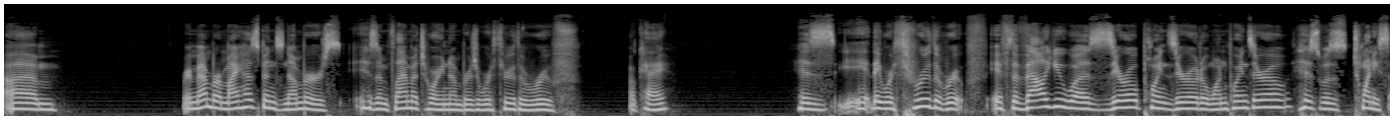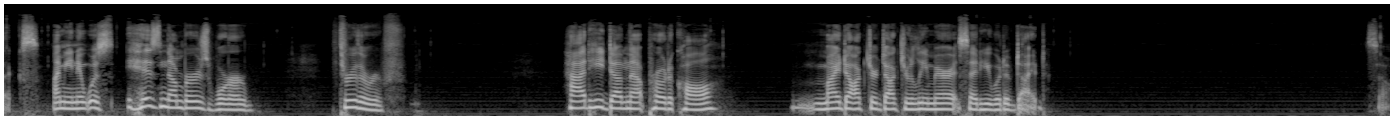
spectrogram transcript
Um, remember, my husband's numbers, his inflammatory numbers were through the roof. Okay. His, they were through the roof. If the value was 0.0 to 1.0, his was 26. I mean, it was, his numbers were through the roof. Had he done that protocol, my doctor, Dr. Lee Merritt, said he would have died. So,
